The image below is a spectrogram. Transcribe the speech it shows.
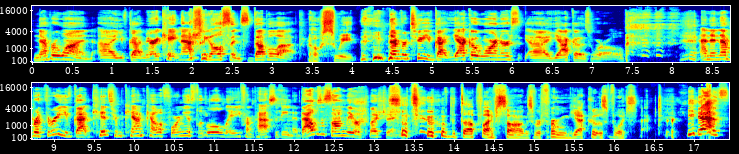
Number one, uh, you've got Mary Kate and Ashley Olsen's "Double Up." Oh, sweet. number two, you've got Yakko Warner's uh, Yakko's World. and in number three, you've got Kids from Camp California's Little Old Lady from Pasadena. That was a song they were pushing. So two of the top five songs were from Yakko's voice actor. yes,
